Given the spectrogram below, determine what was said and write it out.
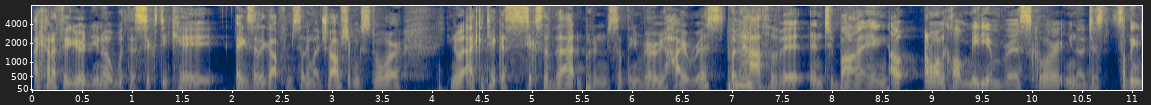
I kind of figured, you know, with the 60K exit I got from selling my dropshipping store, you know, I can take a sixth of that and put it into something very high risk, put half of it into buying, I I don't want to call it medium risk or, you know, just something,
